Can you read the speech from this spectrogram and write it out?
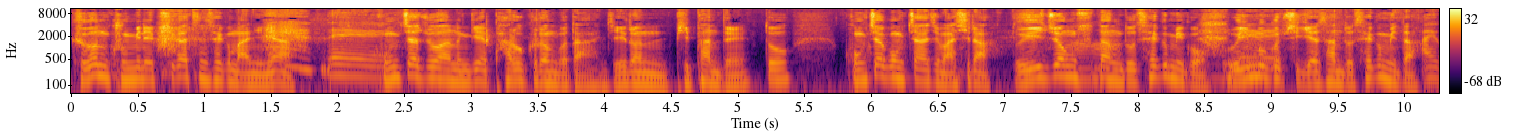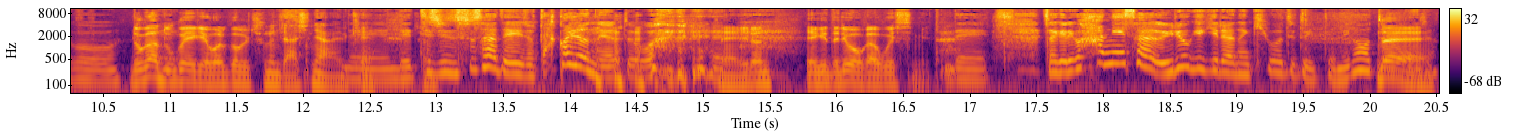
그건 국민의 피 같은 세금 아니냐. 네. 공짜 좋아하는 게 바로 그런 거다. 이제 이런 비판들 또 공짜 공짜 하지 마시라. 의정 수당도 세금이고 네. 의무급식 예산도 세금이다. 아이고. 누가 누구에게 월급을 주는지 아시냐 이렇게 네, 네티즌 수사대에 좀 딱 걸렸네요, 또. 네, 이런 얘기들이 오가고 있습니다. 네. 자, 그리고 한의사 의료기기라는 키워드도 있던데, 이건 어떤 네. 거죠?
